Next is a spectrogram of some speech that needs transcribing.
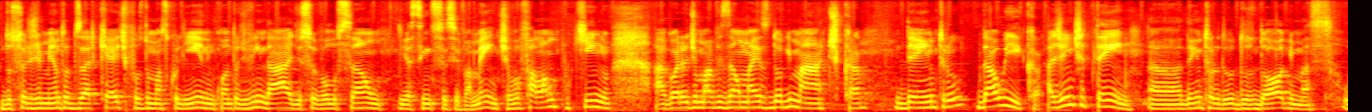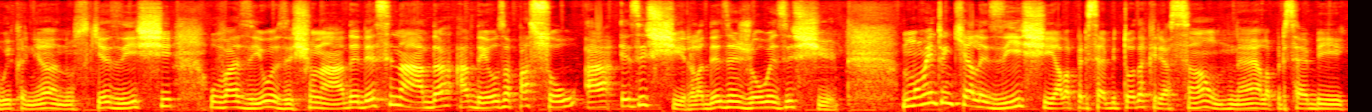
do surgimento dos arquétipos do masculino enquanto divindade, sua evolução e assim sucessivamente, eu vou falar um pouquinho agora de uma visão mais dogmática dentro da Wicca. A gente tem uh, dentro do, dos dogmas wiccanianos que existe o vazio, existe o nada e desse nada a deusa passou a existir, ela desejou existir. No momento em que ela existe, ela percebe toda a criação, né? Ela percebe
